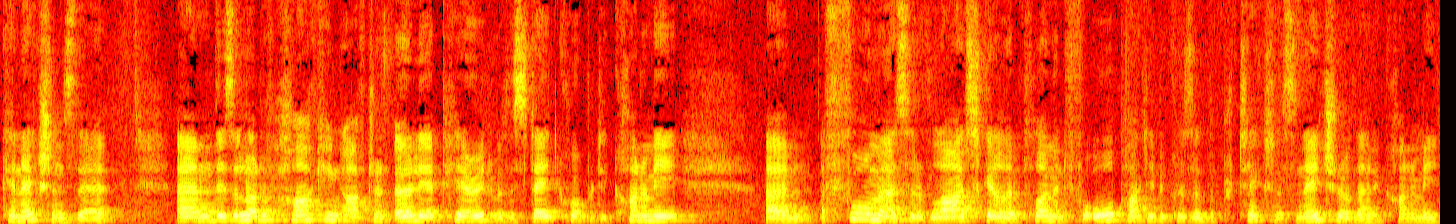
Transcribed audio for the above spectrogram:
connections there. Um, there's a lot of harking after an earlier period with a state corporate economy, um, a former sort of large scale employment for all, partly because of the protectionist nature of that economy,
